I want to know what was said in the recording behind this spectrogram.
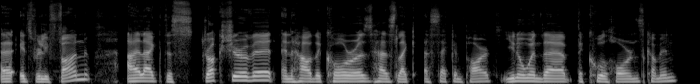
Uh, it's really fun. I like the structure of it and how the chorus has like a second part. You know when the the cool horns come in.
